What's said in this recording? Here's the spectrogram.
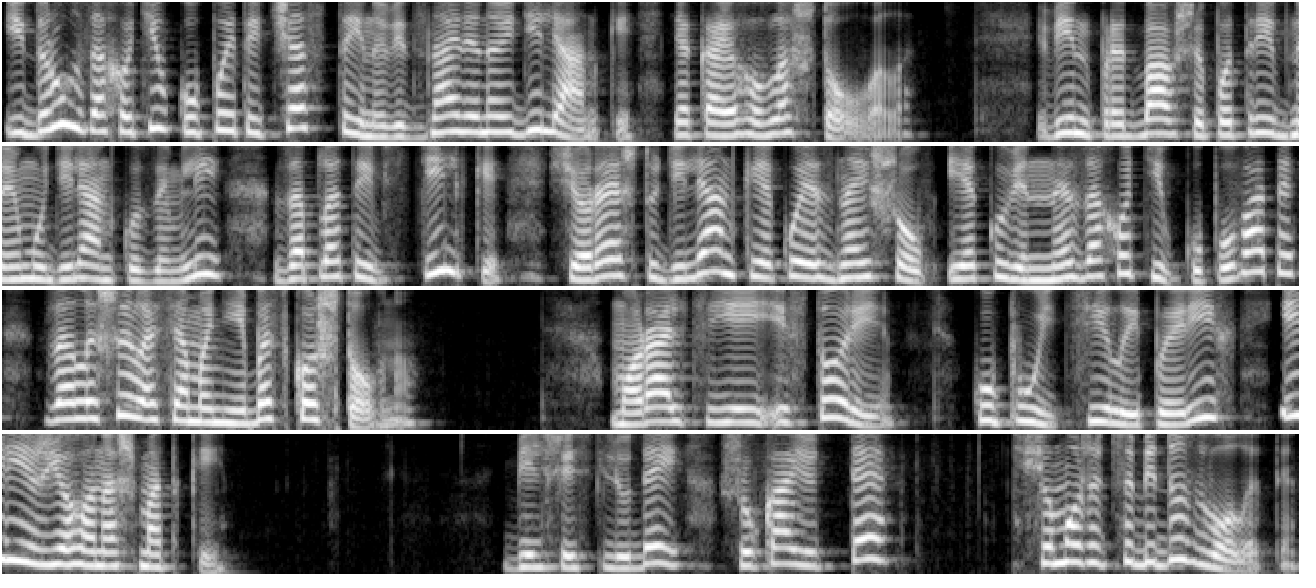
і друг захотів купити частину від знайденої ділянки, яка його влаштовувала. Він, придбавши потрібну йому ділянку землі, заплатив стільки, що решту ділянки, яку я знайшов і яку він не захотів купувати, залишилася мені безкоштовно. Мораль цієї історії купуй цілий пиріг і ріж його на шматки. Більшість людей шукають те, що можуть собі дозволити,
